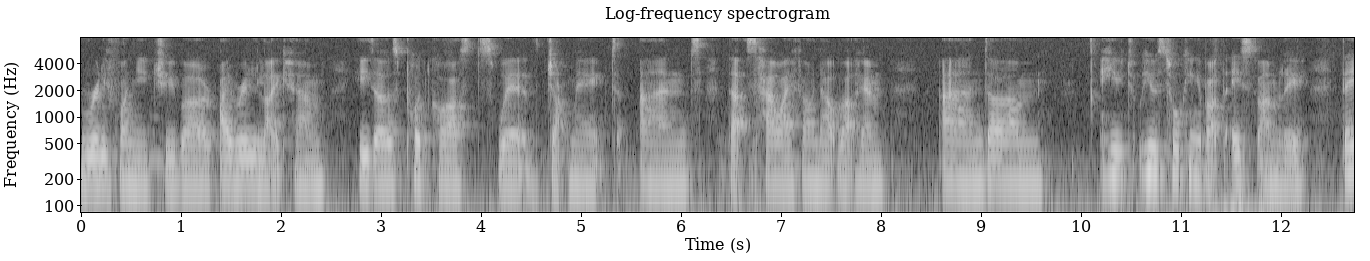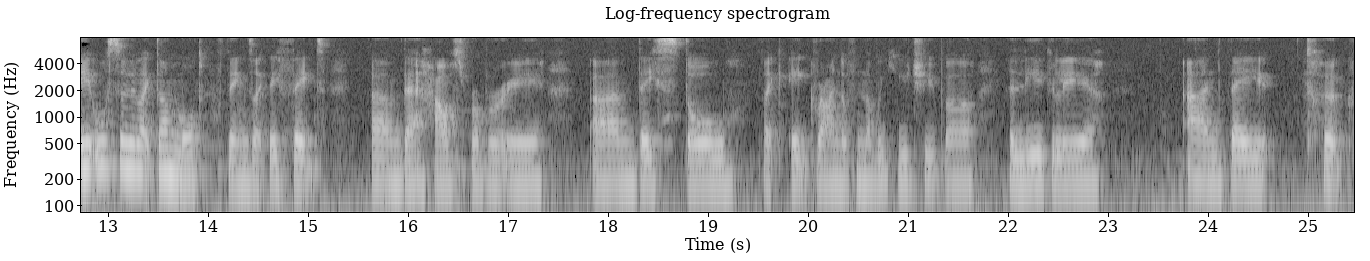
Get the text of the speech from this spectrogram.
a really fun YouTuber. I really like him he does podcasts with JackMaate, and that's how I found out about him. and um, he he was talking about the Ace family. They also like done multiple things. Like they faked um, their house robbery. Um, they stole like eight grand off another YouTuber illegally, and they took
